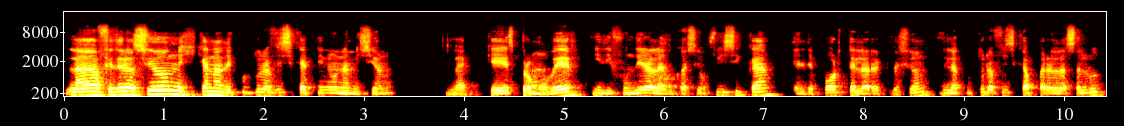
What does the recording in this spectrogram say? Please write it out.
La Federación Mexicana de Cultura Física tiene una misión, la que es promover y difundir a la educación física, el deporte, la recreación y la cultura física para la salud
